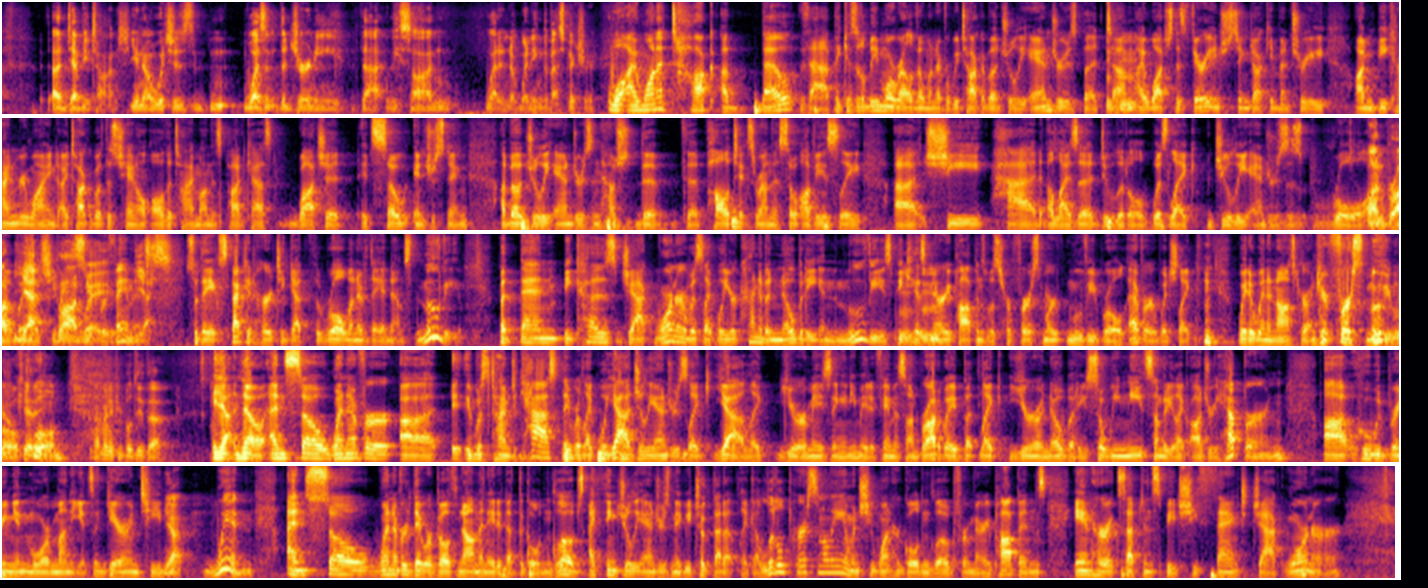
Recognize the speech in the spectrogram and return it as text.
a debutante. You know, which is wasn't the journey that we saw in what ended up winning the Best Picture. Well, I want to talk about that because it'll be more relevant whenever we talk about Julie Andrews. But um, I watched this very interesting documentary on Be Kind Rewind. I talk about this channel all the time on this podcast. Watch it; it's so interesting about Julie Andrews and how sh the the politics around this. So obviously, uh, she had Eliza Doolittle was like Julie Andrews' role on, On Broad- Broadway yes, that she Broadway, made super famous. yes. So they expected her to get the role whenever they announced the movie. But then because Jack Warner was like, well, you're kind of a nobody in the movies because Mm-hmm. Mary Poppins was her first mer- movie role ever, which like way to win an Oscar on your first movie No role. kidding. Cool. Not many people do that. Yeah, no. And so whenever uh, it, it was time to cast, they were like, well, yeah, Julie Andrews, like, yeah, like, you're amazing and you made it famous on Broadway, but like, you're a nobody. So we need somebody like Audrey Hepburn uh, who would bring in more money. It's a guaranteed Yeah. win. And so whenever they were both nominated at the Golden Globes, I think Julie Andrews maybe took that at, like a little personally. And when she won her Golden Globe for Mary Poppins, in her acceptance speech, she thanked Jack Warner.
